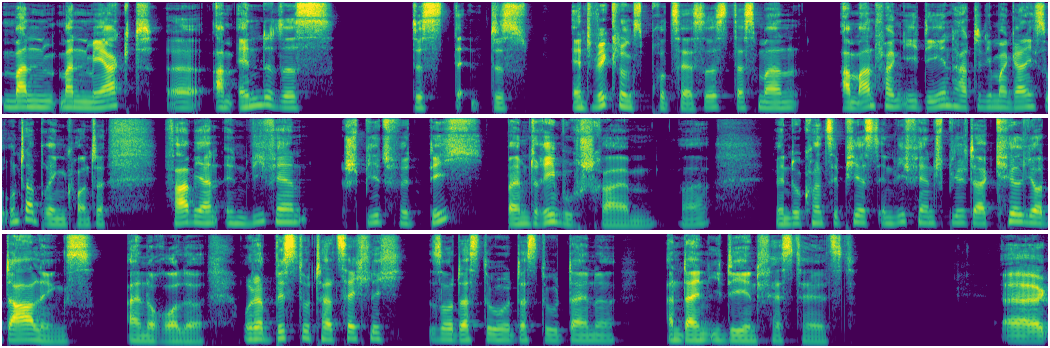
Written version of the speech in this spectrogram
man, man merkt äh, am Ende des, des, des Entwicklungsprozesses, dass man am Anfang Ideen hatte, die man gar nicht so unterbringen konnte. Fabian, inwiefern spielt für dich beim Drehbuchschreiben, ja, wenn du konzipierst, inwiefern spielt da Kill Your Darlings eine Rolle? Oder bist du tatsächlich so, dass du, dass du deine, an deinen Ideen festhältst? Äh,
